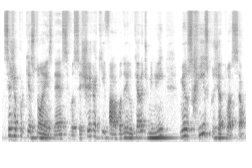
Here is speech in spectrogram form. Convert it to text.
seja por questões, né? Se você chega aqui e fala, Rodrigo, eu quero diminuir meus riscos de atuação,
